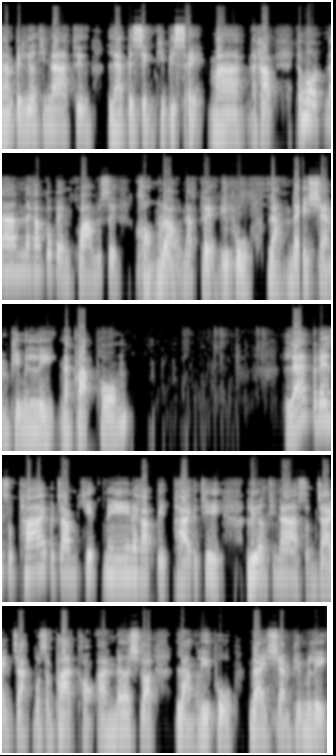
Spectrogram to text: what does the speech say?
นั้นเป็นเรื่องที่น่าทึ่ง และเป็นสิ่งที่พิเศษมากนะครับทั้งหมดนั้นนะครับก็เป็นความรู้สึกของเรานักเตะลิเวอร์พูลหลังได้แชมป์พรีเมียร์ลีกนะครับผม และประเด็นสุดท้ายประจำคลิปนี้นะครับ ปิดท้ายกันที่เรื่องที่น่าสนใจจากบทสัมภาษณ์ของอาร์เนอร์ชลอตหลังลิพูได้แชมป์พรีเมียร์ลีก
